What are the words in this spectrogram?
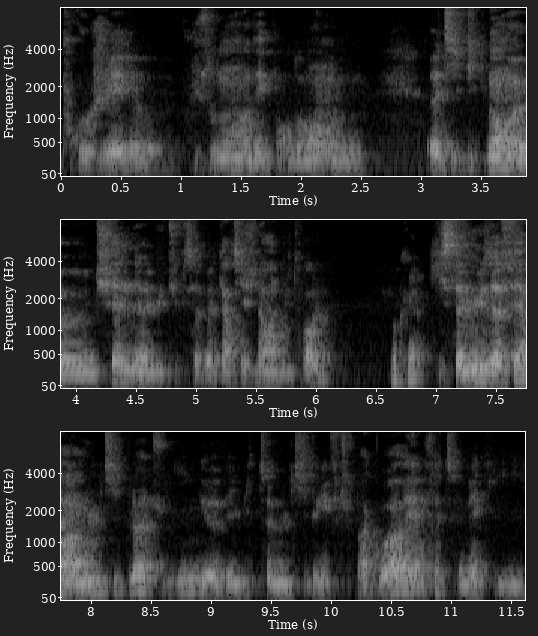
projets plus ou moins indépendants. Euh, typiquement, euh, une chaîne YouTube qui s'appelle Quartier Général du Troll qui s'amusent à faire un multiplat tuning euh, V8 multidrift, je sais pas quoi, et en fait, ces mecs, ils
